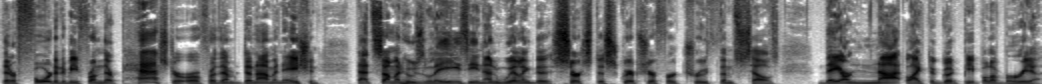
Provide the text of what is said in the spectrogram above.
that are forwarded to me from their pastor or for their denomination. That's someone who's lazy and unwilling to search the scripture for truth themselves. They are not like the good people of Berea.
